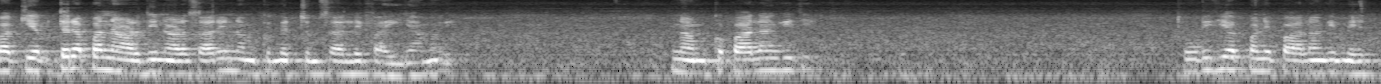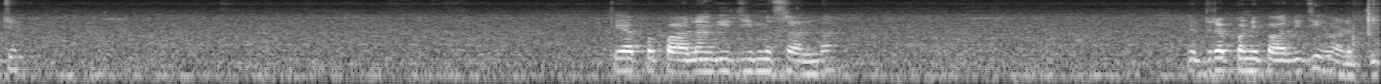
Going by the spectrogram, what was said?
ਬਾਕੀ ਇੱਧਰ ਆਪਾਂ ਨਾਲ ਦੀ ਨਾਲ ਸਾਰੇ ਨਮਕ ਮਿਰਚ ਮਸਾਲੇ ਪਾਈ ਜਾਵਾਂਗੇ। ਨਮਕ ਪਾ ਲਾਂਗੇ ਜੀ। ਥੋੜੀ ਜਿਹੀ ਆਪਾਂ ਨੇ ਪਾ ਲਾਂਗੇ ਮਿਰਚ। ਤੇ ਆਪਾਂ ਪਾ ਲਾਂਗੇ ਜੀ ਮਸਾਲਾ। ਇੱਧਰ ਆਪਾਂ ਨੇ ਪਾ ਲਈ ਜੀ ਹਲਦੀ।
